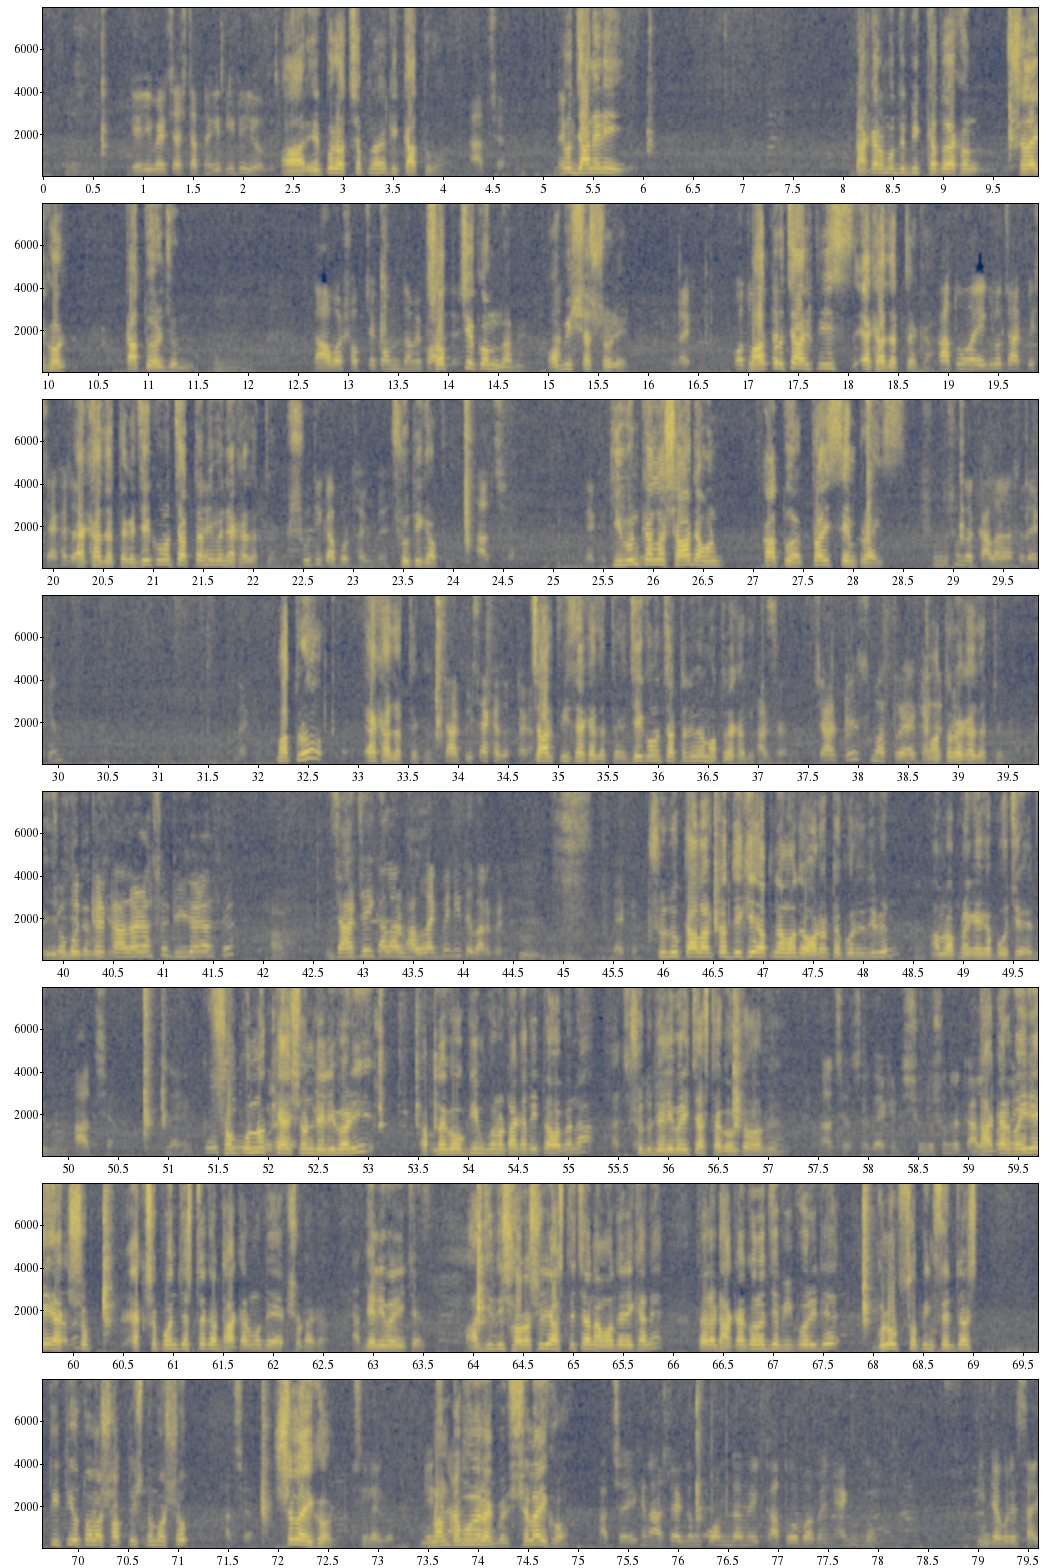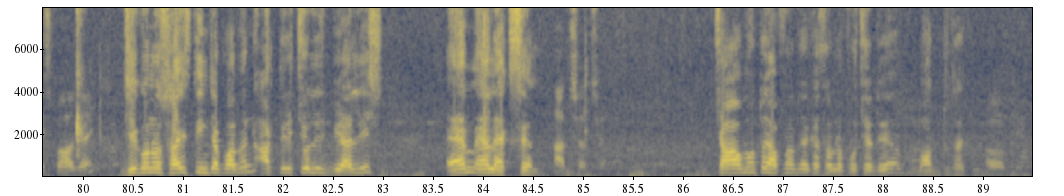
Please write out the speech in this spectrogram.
ডেলিভারি চার্জটা আপনাকে দিতেই হবে। আর এরপর হচ্ছে আপনার কি কাতুয়া। আচ্ছা। তো জানেনই ঢাকার মধ্যে বিখ্যাত এখন সেলাই ঘর কাতুয়ার জন্য। তা আবার সবচেয়ে কম দামে পাওয়া যায়। সবচেয়ে কম দামে অবিশ্বাস্য রেট মাত্র চার পিস এক হাজার টাকা। কাতুয়া এগুলো চার পিস এক হাজার এক হাজার টাকা যে কোনো চারটা নেবেন এক হাজার টাকা। সুতি কাপড় থাকবে। সুতি কাপড়। আচ্ছা। দেখেন। কালার শার্ট এমন কাতুয়া প্রাইস সেম প্রাইস সুন্দর সুন্দর কালার আছে দেখেন। মাত্র এক হাজার টাকা। চার পিস এক হাজার টাকা। চার পিস এক হাজার টাকা। যে কোনো চারটা নেবেন মাত্র এক হাজার টাকা। আচ্ছা চার পিস মাত্র এক হাজার মাত্র এক হাজার টাকা। এই যে চমৎকার কালার আছে ডিজাইন আছে। হ্যাঁ। যার যেই কালার ভালো লাগবে নিতে পারবেন। দেখেন। শুধু কালারটা দেখে আপনি আমাদের অর্ডারটা করে দিবেন। আমরা আপনাকে পৌঁছে দেবো। আচ্ছা। দেখেন সম্পূর্ণ ক্যাশ অন ডেলিভারি আপনাকে অগ্রিম কোনো টাকা দিতে হবে না আচ্ছা। শুধু ডেলিভারি চার্জটা গুনতে হবে। আচ্ছা আচ্ছা দেখেন সুন্দর সুন্দর কালার ঢাকার বাইরে একশো একশো পঞ্চাশ টাকা ঢাকার মধ্যে একশো টাকা। ডেলিভারি চার্জ আর যদি সরাসরি আসতে চান আমাদের এখানে তাহলে ঢাকা কলেজের বিপরীতে গ্লোব শপিং সেন্টার তৃতীয় তলা সাতত্রিশ নম্বর শপ আচ্ছা। সেলাই ঘর সেলাই ঘর নামটা মনে রাখবেন সেলাই ঘর আচ্ছা এখানে আসলে একদম কম দামে কাতোয়া পাবেন একদম। তিনটা করে সাইজ পাওয়া যায়। যে কোনো সাইজ তিনটা পাবেন আটত্রিশ চল্লিশ বিয়াল্লিশ এম এল এক্সেল। আচ্ছা আচ্ছা। চাওয়া মতো আপনাদের কাছে আমরা পৌঁছে দিয়ে বাধ্য থাকি। ওকে।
